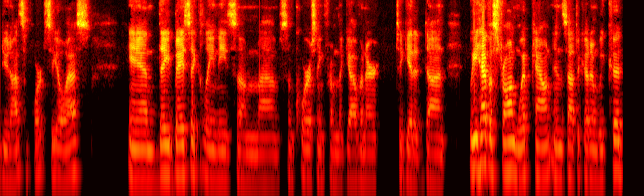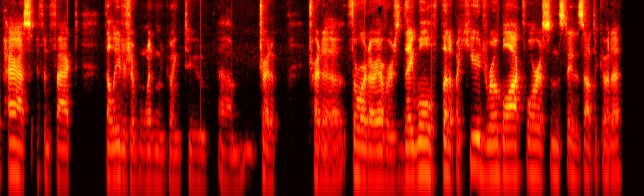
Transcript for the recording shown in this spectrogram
do not support COS, and they basically need some uh, some coercing from the governor to get it done. We have a strong whip count in South Dakota, and we could pass if, in fact, the leadership wasn't going to um, try to try to thwart our efforts. They will put up a huge roadblock for us in the state of South Dakota.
